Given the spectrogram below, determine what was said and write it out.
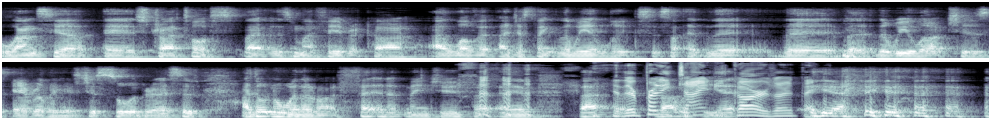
Lancia uh, Stratos. That is my favorite car. I love it. I just think the way it looks, it's uh, the the the, the wheel arches, everything. It's just so aggressive. I don't know whether or not it fit in it, mind you, but um, that, they're pretty tiny cars, aren't they? Yeah.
